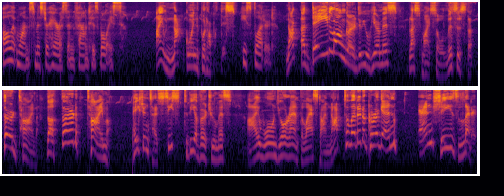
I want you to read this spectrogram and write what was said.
All at once, Mr. Harrison found his voice. I am not going to put up with this. He spluttered. Not a day longer, do you hear, miss? Bless my soul, this is the third time. The third time! Patience has ceased to be a virtue, miss. I warned your aunt the last time not to let it occur again, and she's let it.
